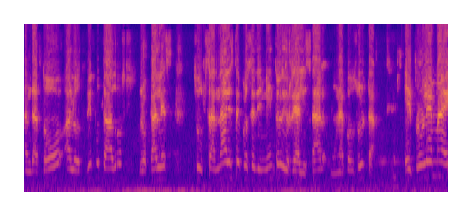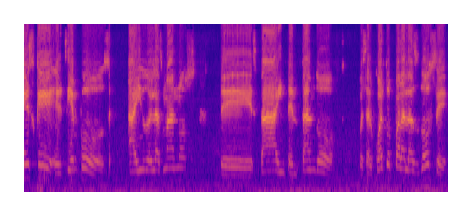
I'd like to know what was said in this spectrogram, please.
mandató a los diputados locales subsanar este procedimiento y realizar una consulta. El problema es que el tiempo se ha ido de las manos, está intentando pues al cuarto para las doce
